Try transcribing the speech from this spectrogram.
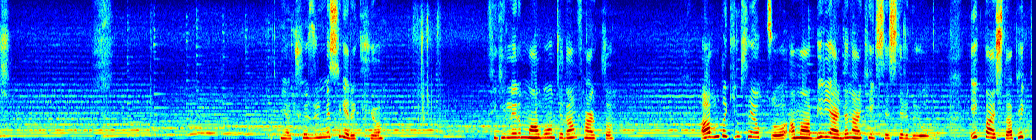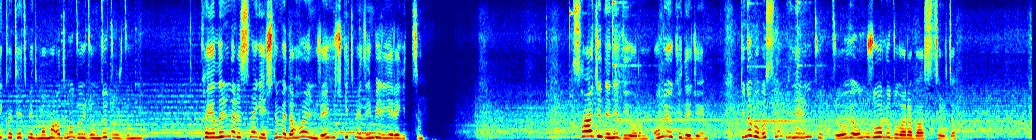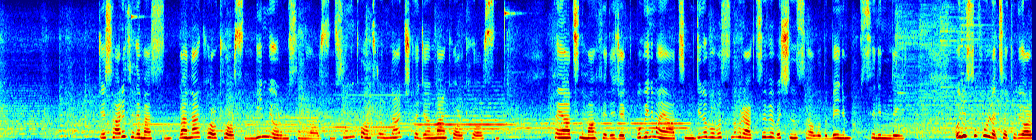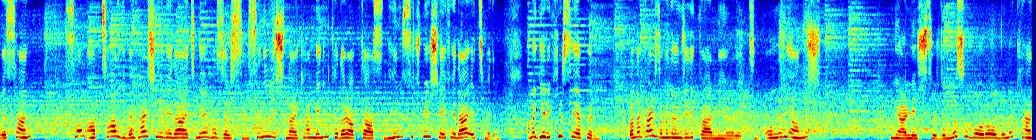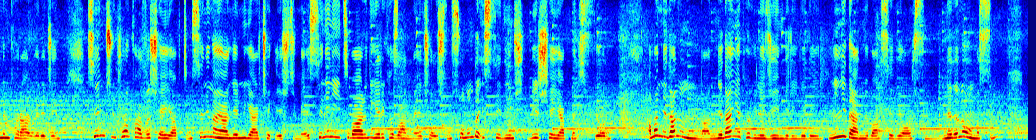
Ya çözülmesi gerekiyor. Fikirlerim Malbonte'den farklı. Avluda kimse yoktu ama bir yerden erkek sesleri duyuldu. İlk başta pek dikkat etmedim ama adımı duyduğumda durdum. Kayaların arasına geçtim ve daha önce hiç gitmediğim bir yere gittim. Sadece dene diyorum, onu yok edeceğim. Dino babasının pelerini tuttu ve onu zorla duvara bastırdı. Cesaret edemezsin. Benden korkuyorsun. Bilmiyorum sanıyorsun? Senin kontrolünden çıkacağımdan korkuyorsun. Hayatını mahvedecek. Bu benim hayatım. Dino babasını bıraktı ve başını salladı. Benim, senin değil. O Lucifer'la takılıyor ve sen son aptal gibi her şeyi veda etmeye hazırsın. Senin yaşındayken benim kadar aptalsın. Henüz hiçbir şey feda etmedim. Ama gerekirse yaparım. Bana her zaman öncelik vermeyi öğrettin. Onları yanlış yerleştirdim. Nasıl doğru olduğunu kendim karar vereceğim. Senin için çok fazla şey yaptım. Senin hayallerini gerçekleştirmeye, senin itibarını geri kazanmaya çalıştım. Sonunda istediğim bir şey yapmak istiyorum. Ama neden onunla, neden yapabileceğim biriyle değil? Lily'den mi bahsediyorsun? Neden olmasın?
